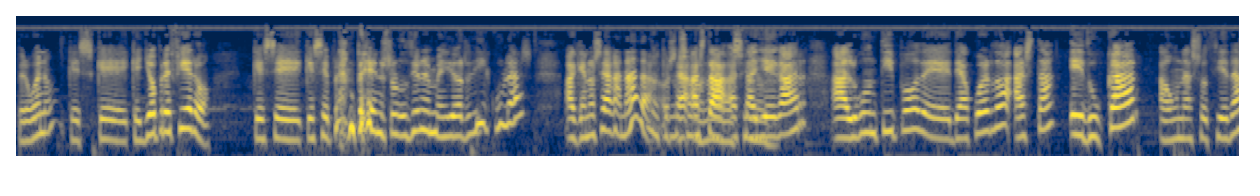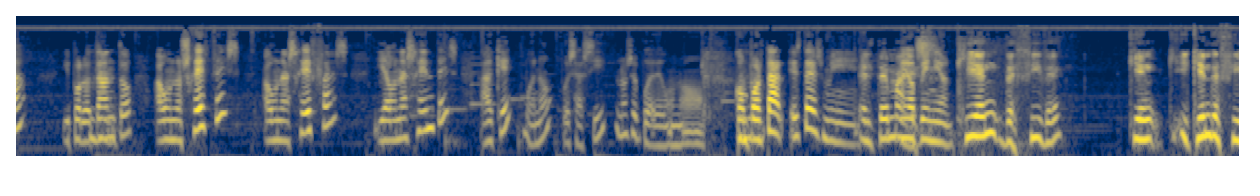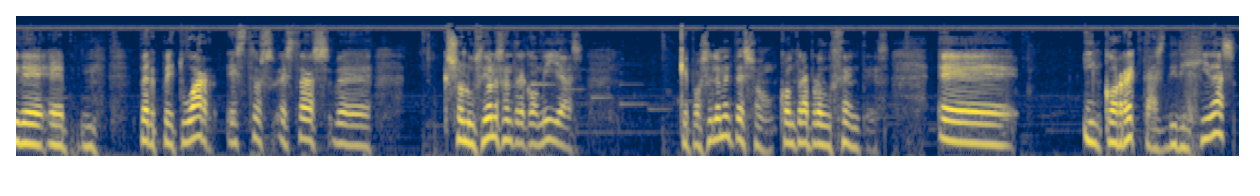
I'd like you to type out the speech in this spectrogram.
pero bueno, que es que, que yo prefiero que se, que se planteen soluciones medio ridículas a que no se haga nada. o sea, hasta, hasta llegar a algún tipo de, de, acuerdo, hasta educar a una sociedad y, por lo tanto, a unos jefes, a unas jefas y a unas gentes a que, bueno, pues así no se puede uno comportar. Esta es mi, El tema mi es opinión. ¿Quién decide quién, y quién decide eh, perpetuar estos, estas eh, soluciones, entre comillas, que posiblemente son contraproducentes, eh, incorrectas, dirigidas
